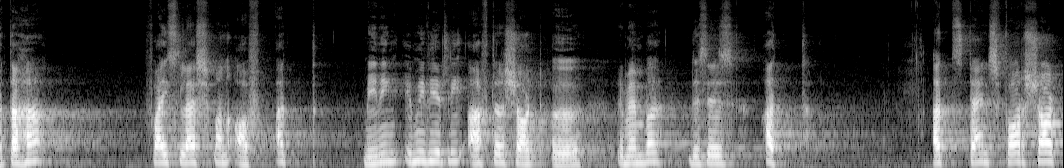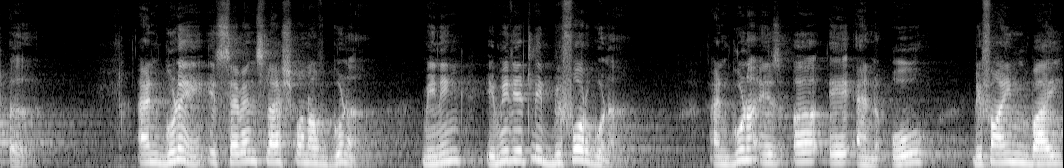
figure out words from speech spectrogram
Ataha 5 slash 1 of At meaning immediately after short A. Remember this is At. At stands for short A and Gune is 7 slash 1 of Guna meaning immediately before Guna and Guna is A, A and O defined by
